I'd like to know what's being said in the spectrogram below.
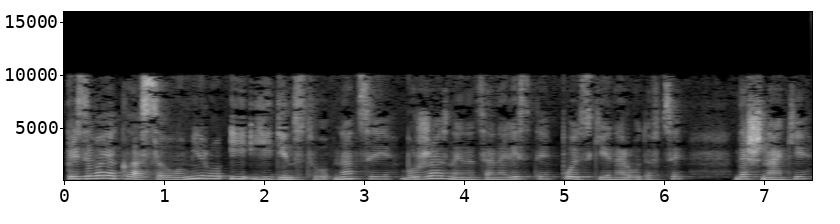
Призывая к классовому миру и единству нации, буржуазные националисты, польские народовцы, дашнаки,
